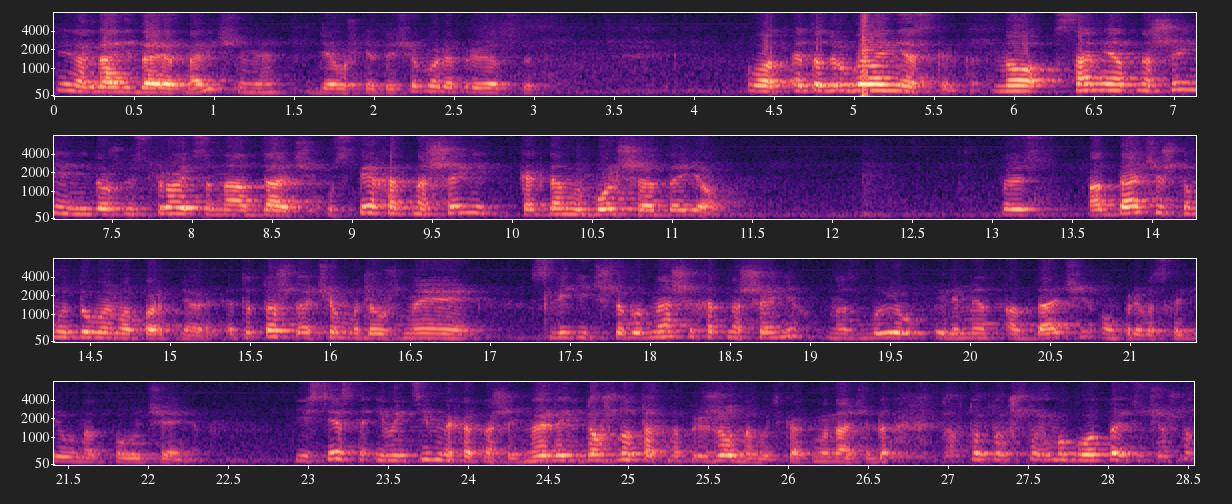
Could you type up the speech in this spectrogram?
Иногда они дарят наличными, девушки это еще более приветствуют. Вот, это другое несколько. Но сами отношения, они должны строиться на отдаче. Успех отношений, когда мы больше отдаем. То есть Отдача, что мы думаем о партнере, это то, что, о чем мы должны следить, чтобы в наших отношениях у нас был элемент отдачи, он превосходил над получением. Естественно, и в интимных отношениях. Но это не должно так напряженно быть, как мы начали. Да? Так, так, так, что я могу отдать сейчас? Что?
